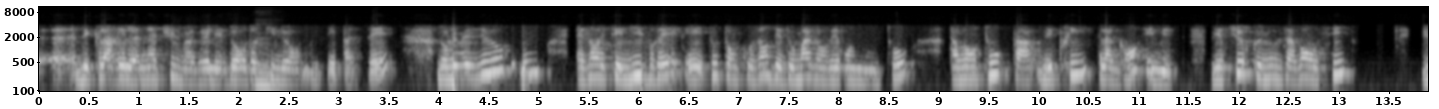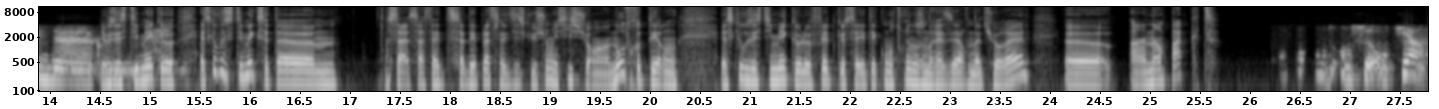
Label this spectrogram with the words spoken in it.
euh, déclarer la nature malgré les ordres qui hmm. leur ont été passés, dans la mesure où elles ont été livrées et tout en causant des dommages environnementaux, avant tout par mépris flagrant et net. Bien sûr que nous avons aussi une. Euh, et vous estimez que, est-ce que vous estimez que cette ça, ça, ça, déplace la discussion ici sur un autre terrain? Est-ce que vous estimez que le fait que ça a été construit dans une réserve naturelle euh, a un impact? On, se, on, tient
